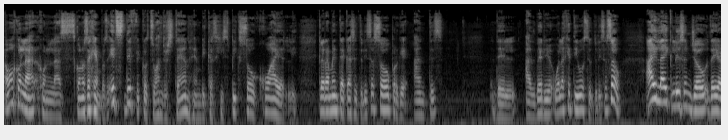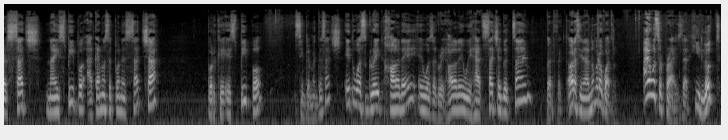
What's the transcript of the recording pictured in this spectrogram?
Vamos con, con, las, con los ejemplos. It's difficult to understand him because he speaks so quietly. Claramente acá se utiliza so porque antes del adverbio o el adjetivo se utiliza so. I like and Joe, they are such nice people. Acá no se pone such a, porque es people, simplemente such. It was great holiday, it was a great holiday, we had such a good time. Perfecto. Ahora sí, en el número 4. I was surprised that he looked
